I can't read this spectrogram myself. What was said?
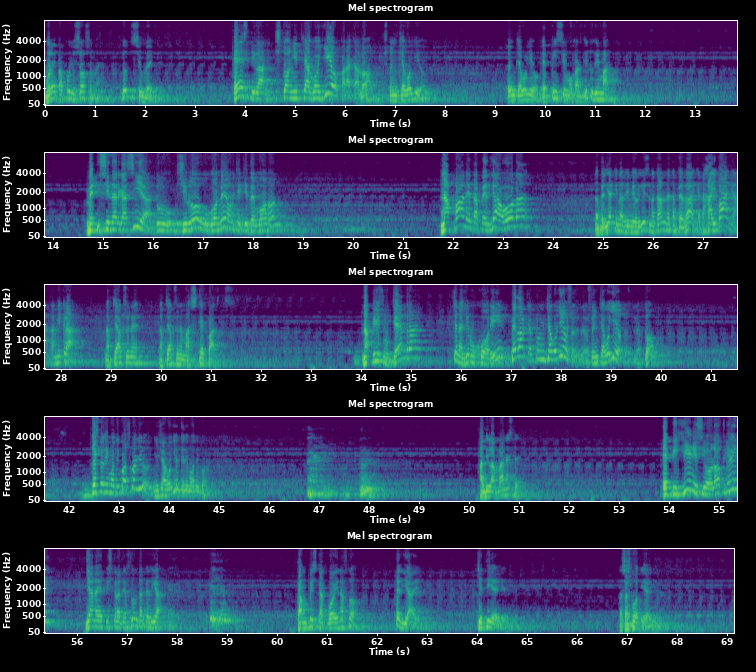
μου λέει παππούλη σώσε με. Λέω τι συμβαίνει. Έστειλαν στον υπιαγωγείο παρακαλώ, στον υπιαγωγείο. Στον υπιαγωγείο, επίσημο χαρτί του Δημάρχου. Με τη συνεργασία του Συλλόγου Γονέων και Κηδεμόνων να πάνε τα παιδιά όλα τα παιδιά και να δημιουργήσουν να κάνουν τα παιδάκια τα χαϊβάνια τα μικρά να φτιάξουν να φτιάξουν μασκέ πάρτις να κλείσουν κέντρα και να γίνουν χωρί παιδάκια του νηπιαγωγείου σας λέω στο νηπιαγωγείο το λέω αυτό. Και στο δημοτικό σχολείο νηπιαγωγείο και δημοτικό. Αντιλαμβάνεστε; Επιχείρηση ολόκληρη για να επιστρατευτούν τα παιδιά. Θα μου πεις κακό είναι αυτό. Παιδιά είναι. Και τι έγινε. Θα σας πω τι έγινε.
